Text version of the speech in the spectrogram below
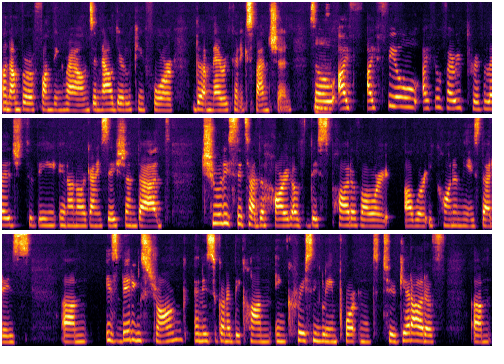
a number of funding rounds and now they're looking for the American expansion. So mm. I, I feel I feel very privileged to be in an organization that truly sits at the heart of this part of our our economies that is um, is beating strong and is going to become increasingly important to get out of um,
